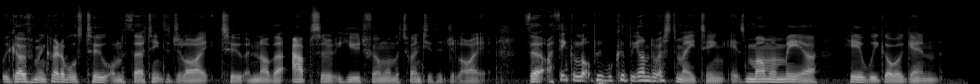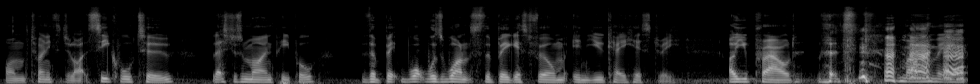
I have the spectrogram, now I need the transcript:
we go from Incredibles 2 on the 13th of July to another absolutely huge film on the 20th of July that I think a lot of people could be underestimating. It's Mamma Mia, Here We Go Again on the 20th of July. Sequel to, let's just remind people, the bi- what was once the biggest film in UK history. Are you proud that Mamma Mia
